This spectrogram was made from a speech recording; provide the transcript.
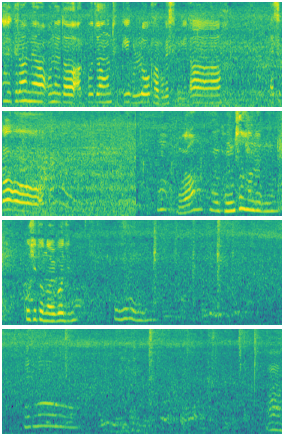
자, 그러면 오늘도 압구정 도끼굴로 가보겠습니다. 렛츠고! 어, 뭐야? 여기 공사하는 곳이 더 넓어진. 오. 그래서 아,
